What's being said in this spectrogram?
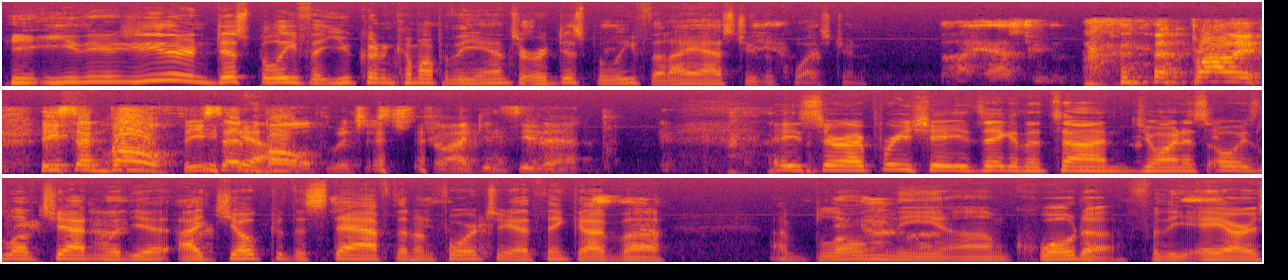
He either he's either in disbelief that you couldn't come up with the answer, or disbelief that I asked you the question. I asked you the Probably he said both. He said yeah. both, which is true. I can see that. Hey, sir, I appreciate you taking the time to join us. Always love chatting with you. I joked with the staff that unfortunately I think I've uh, I've blown the um, quota for the ARC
